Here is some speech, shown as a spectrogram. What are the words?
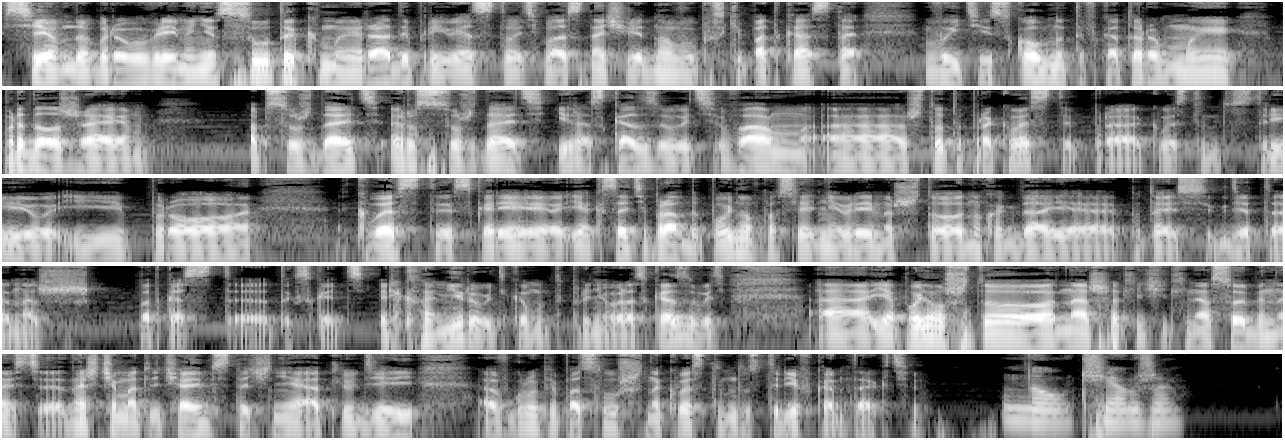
Всем доброго времени суток. Мы рады приветствовать вас на очередном выпуске подкаста «Выйти из комнаты», в котором мы продолжаем обсуждать, рассуждать и рассказывать вам э, что-то про квесты, про квест-индустрию и про квесты скорее. Я, кстати, правда понял в последнее время, что, ну, когда я пытаюсь где-то наш подкаст, э, так сказать, рекламировать, кому-то про него рассказывать, а, я понял, что наша отличительная особенность, э, знаешь, чем отличаемся, точнее, от людей в группе подслушано квест-индустрии ВКонтакте. Ну, чем же?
